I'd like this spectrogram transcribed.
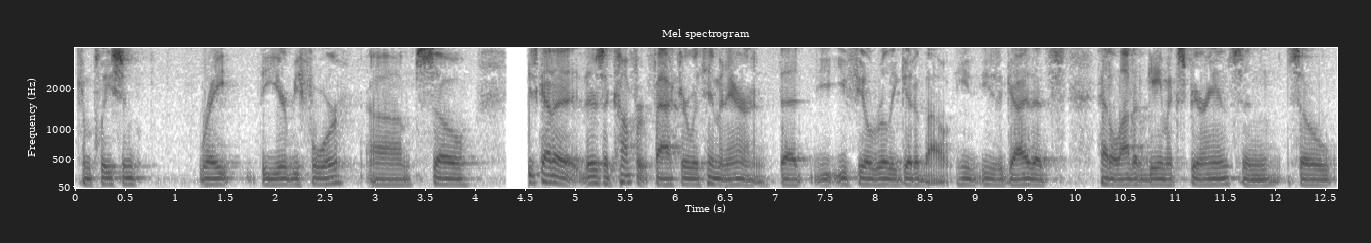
completion rate the year before. Um, so he's got a there's a comfort factor with him and Aaron that you, you feel really good about. He, he's a guy that's had a lot of game experience, and so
